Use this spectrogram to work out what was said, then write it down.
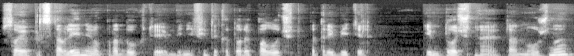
свое представление о продукте, бенефиты, которые получит потребитель, им точно это нужно.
